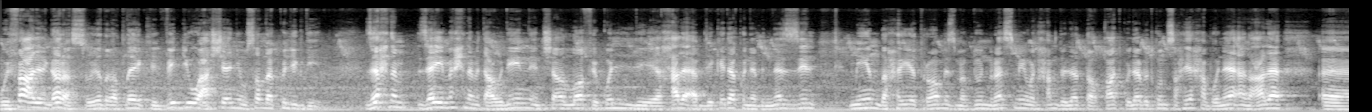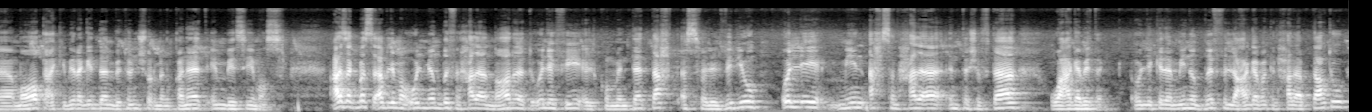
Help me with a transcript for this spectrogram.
ويفعل الجرس ويضغط like للفيديو عشان يوصل لك كل جديد. زي إحنا زي ما إحنا متعودين إن شاء الله في كل حلقة قبل كده كنا بننزل مين؟ ضحية رامز مجنون رسمي والحمد لله التوقعات كلها بتكون صحيحة بناء على آه، مواقع كبيرة جدا بتنشر من قناة ام بي سي مصر. عايزك بس قبل ما أقول مين ضيف الحلقة النهارده تقولي في الكومنتات تحت أسفل الفيديو قول لي مين أحسن حلقة أنت شفتها وعجبتك. قول لي كده مين الضيف اللي عجبك الحلقة بتاعته.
